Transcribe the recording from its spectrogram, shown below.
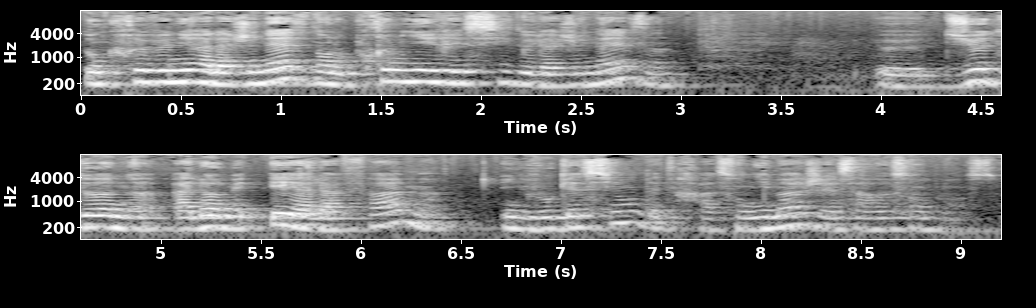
Donc revenir à la Genèse, dans le premier récit de la Genèse, euh, Dieu donne à l'homme et à la femme une vocation d'être à son image et à sa ressemblance.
